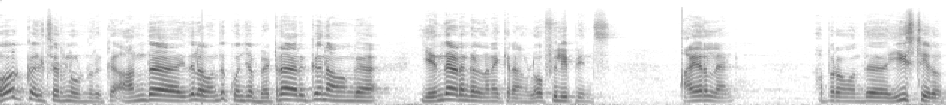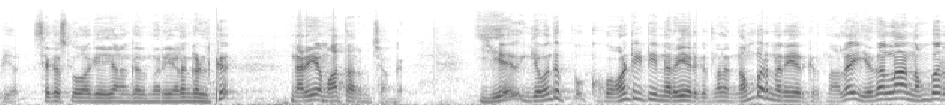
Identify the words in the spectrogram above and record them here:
ஒர்க் கல்ச்சர்னு ஒன்று இருக்குது அந்த இதில் வந்து கொஞ்சம் பெட்டராக இருக்குதுன்னு அவங்க எந்த இடங்கள் நினைக்கிறாங்களோ ஃபிலிப்பீன்ஸ் அயர்லாண்ட் அப்புறம் வந்து ஈஸ்ட் யூரோப்பியர் செகஸ்லோவாகியா அங்கே மாதிரி இடங்களுக்கு நிறைய மாற்ற ஆரம்பித்தாங்க ஏ இங்கே வந்து குவான்டிட்டி நிறைய இருக்கிறதுனால நம்பர் நிறைய இருக்கிறதுனால எதெல்லாம் நம்பர்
